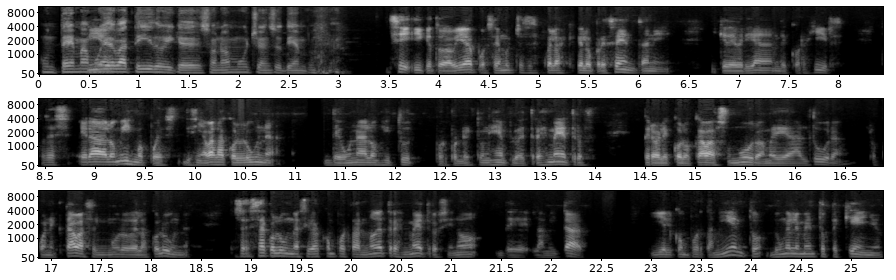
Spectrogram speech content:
Un tema muy debatido y que sonó mucho en su tiempo. Sí, y que todavía pues hay muchas escuelas que lo presentan y, y que deberían de corregirse. Entonces, era lo mismo, pues diseñabas la columna de una longitud, por ponerte un ejemplo, de 3 metros, pero le colocabas un muro a media altura, lo conectabas el muro de la columna. Entonces, esa columna se iba a comportar no de 3 metros, sino de la mitad. Y el comportamiento de un elemento pequeño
